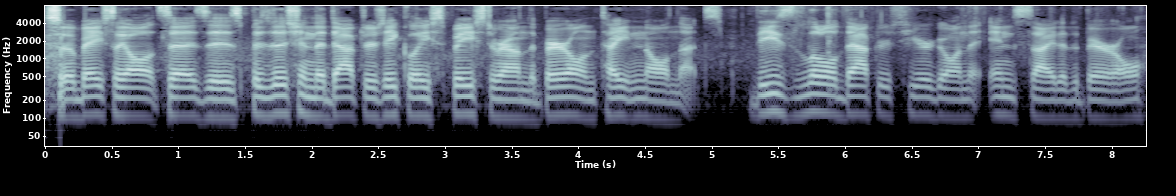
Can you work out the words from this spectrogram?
So basically all it says is position the adapters equally spaced around the barrel and tighten all nuts. These little adapters here go on the inside of the barrel.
